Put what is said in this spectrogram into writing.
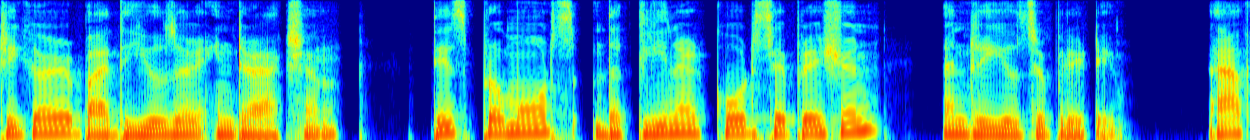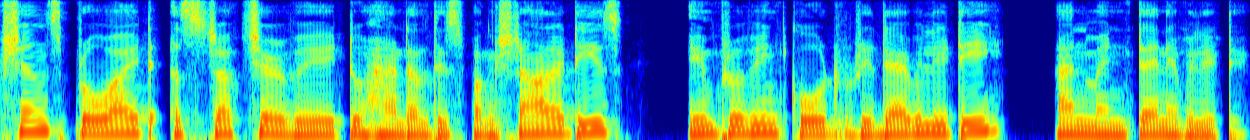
triggered by the user interaction. This promotes the cleaner code separation and reusability. Actions provide a structured way to handle these functionalities, improving code readability and maintainability.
